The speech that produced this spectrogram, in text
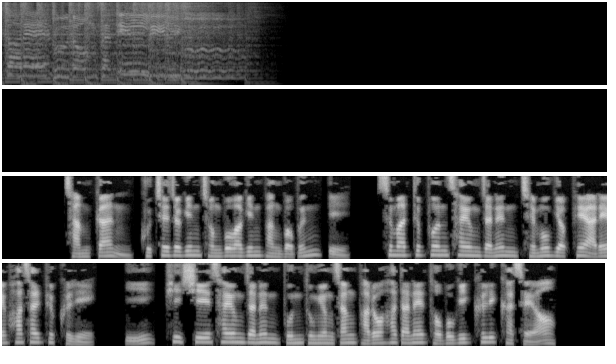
잠깐, 구체적인 정보 확인 방법은 1. 스마트폰 사용자는 제목 옆에 아래 화살표 클릭. 2. PC 사용자는 본 동영상 바로 하단에 더보기 클릭하세요.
